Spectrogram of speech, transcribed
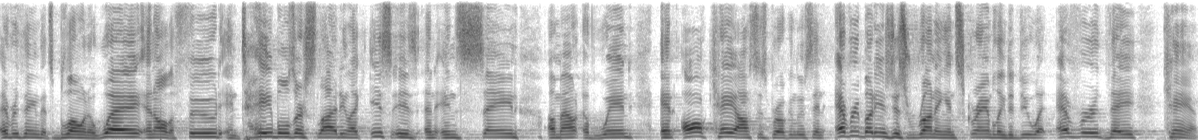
everything that's blowing away, and all the food and tables are sliding. Like this is an insane amount of wind, and all chaos is broken loose, and everybody is just running and scrambling to do whatever they can.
